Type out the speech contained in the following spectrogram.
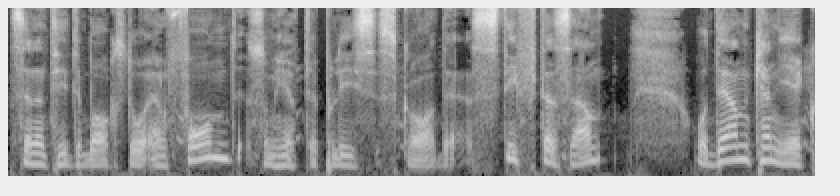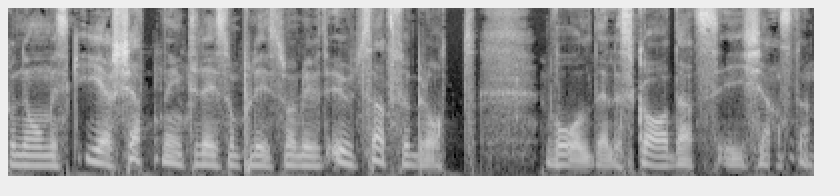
sedan en tid tillbaka då en fond som heter Polisskadestiftelsen. Och den kan ge ekonomisk ersättning till dig som polis som har blivit utsatt för brott, våld eller skadats i tjänsten.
